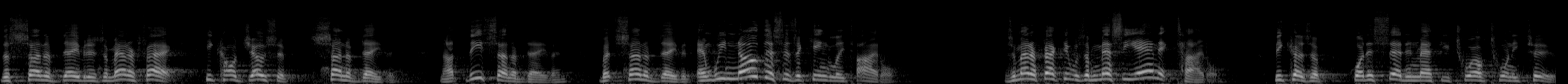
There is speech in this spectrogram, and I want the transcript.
the son of David. As a matter of fact, he called Joseph son of David. Not the son of David, but son of David. And we know this is a kingly title. As a matter of fact, it was a messianic title because of what is said in Matthew 12 22.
